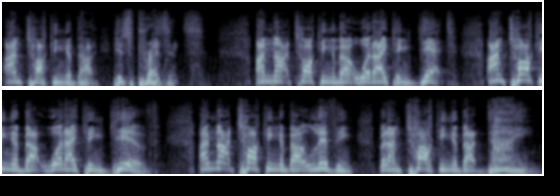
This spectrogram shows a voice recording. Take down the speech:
I'm talking about His presence. I'm not talking about what I can get. I'm talking about what I can give. I'm not talking about living, but I'm talking about dying.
